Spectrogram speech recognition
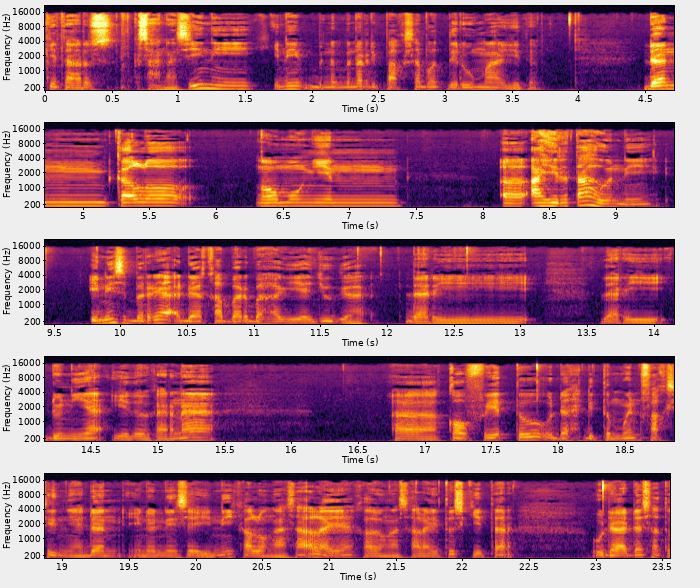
kita harus ke sana sini ini bener-bener dipaksa buat di rumah gitu. Dan kalau ngomongin uh, akhir tahun nih ini sebenarnya ada kabar bahagia juga dari dari dunia gitu. Karena uh, covid tuh udah ditemuin vaksinnya. Dan Indonesia ini kalau nggak salah ya kalau nggak salah itu sekitar udah ada 1,2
